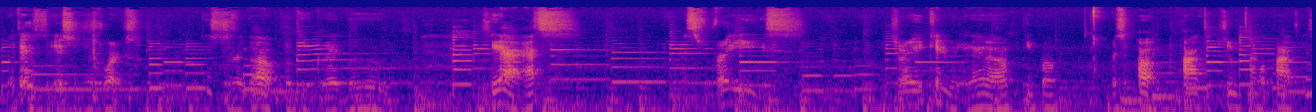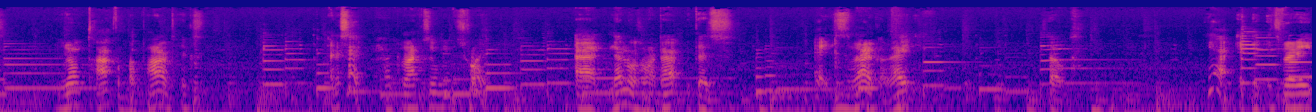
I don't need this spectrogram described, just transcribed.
But this issue just works. This is like, oh, okay, great, woohoo. So yeah, that's that's very very kidding me. You know, people. It's, oh, politics. You talk about politics. You don't talk about politics. Like I said, democracy will be destroyed. And none of us want that because, hey, this is America, right? So, yeah, it, it, it's very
